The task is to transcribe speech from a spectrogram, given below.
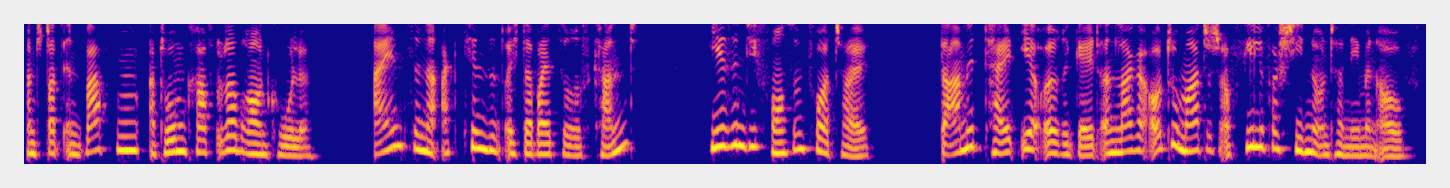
anstatt in Waffen, Atomkraft oder Braunkohle. Einzelne Aktien sind euch dabei zu riskant? Hier sind die Fonds im Vorteil. Damit teilt ihr eure Geldanlage automatisch auf viele verschiedene Unternehmen auf.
